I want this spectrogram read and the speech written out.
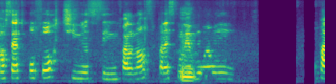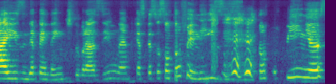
é um certo confortinho, assim, fala, nossa, parece que o Leblon é um, país independente do Brasil, né? Porque as pessoas são tão felizes, tão fofinhas,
